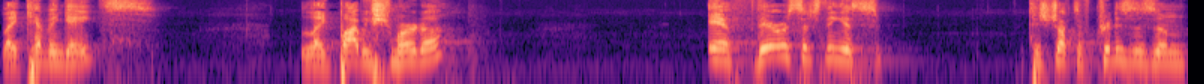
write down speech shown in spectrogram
like Kevin Gates, like Bobby Shmurda? If there was such thing as constructive criticism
